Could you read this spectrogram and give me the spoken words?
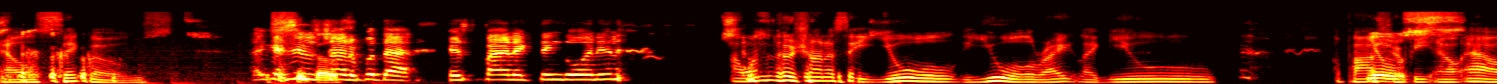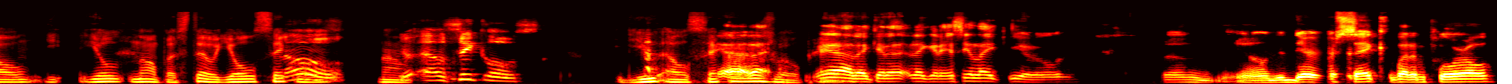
El Sickos. I guess he was Sickos. trying to put that Hispanic thing going in. I wonder if they were trying to say Yule, Yule, right? Like you apostrophe Yules. L L. You'll no, but still Yule Sickles. No, El Sicos. UL Sickles that- will pay. Yeah, like it, like it say like you know, um, you know, they're sick, but in plural.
